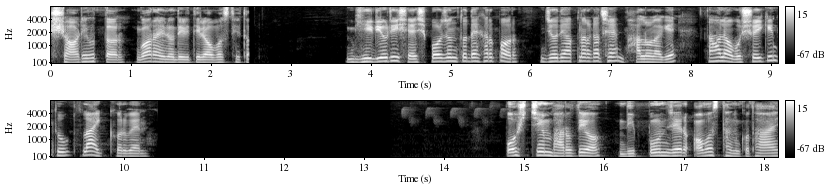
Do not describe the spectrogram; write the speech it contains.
সঠিক উত্তর, গড়াই নদীর তীরে অবস্থিত। ভিডিওটি শেষ পর্যন্ত দেখার পর যদি আপনার কাছে ভালো লাগে, তাহলে অবশ্যই কিন্তু লাইক করবেন। পশ্চিম ভারতীয় দ্বীপপুঞ্জের অবস্থান কোথায়?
